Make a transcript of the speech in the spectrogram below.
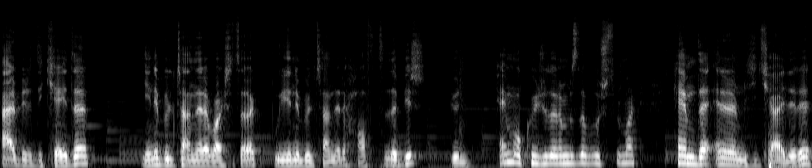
her bir dikeyde yeni bültenlere başlatarak bu yeni bültenleri haftada bir gün hem okuyucularımızla buluşturmak hem de en önemli hikayeleri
